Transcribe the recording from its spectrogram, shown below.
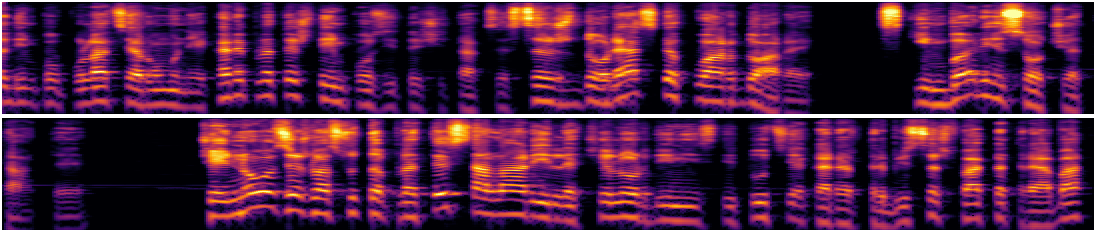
90% din populația României care plătește impozite și taxe să-și dorească cu ardoare schimbări în societate, cei 90% plătesc salariile celor din instituție care ar trebui să-și facă treaba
